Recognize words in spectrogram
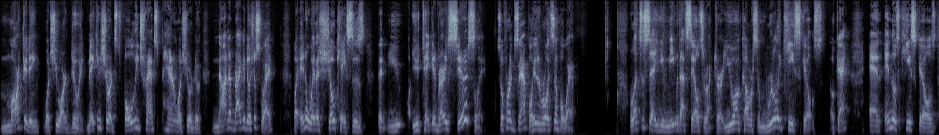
marketing what you are doing, making sure it's fully transparent what you're doing, not in a braggadocious way, but in a way that showcases that you you take it very seriously. So, for example, here's a really simple way. Let's just say you meet with that sales director, you uncover some really key skills, okay? And in those key skills,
